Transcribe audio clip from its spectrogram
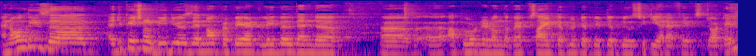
And all these uh, educational videos, they're now prepared, labeled, and uh, uploaded on the website www.ctrfames.in.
